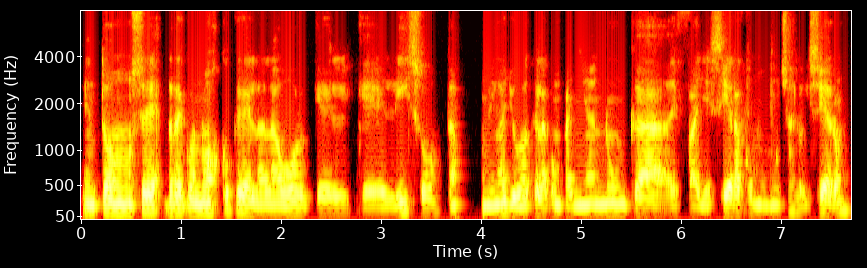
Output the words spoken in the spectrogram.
Entonces, reconozco que la labor que él, que él hizo también ayudó a que la compañía nunca falleciera como muchas lo hicieron,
